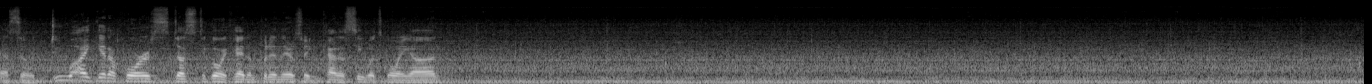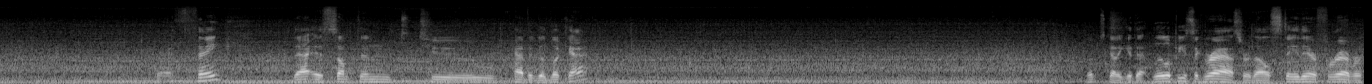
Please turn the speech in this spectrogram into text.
Yeah, so do I get a horse just to go ahead and put in there so you can kind of see what's going on? I think that is something to have a good look at. Oops, got to get that little piece of grass or they'll stay there forever.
